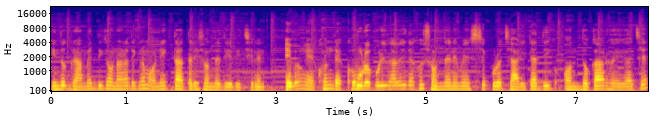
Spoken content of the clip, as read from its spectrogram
কিন্তু গ্রামের দিকে ওনারা দেখলাম অনেক তাড়াতাড়ি সন্ধে দিয়ে দিচ্ছিলেন। এবং এখন দেখো, পুরোপুরিভাবেই দেখো সন্ধে নেমে এসছে, পুরো চারিটা দিক অন্ধকার হয়ে গেছে।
